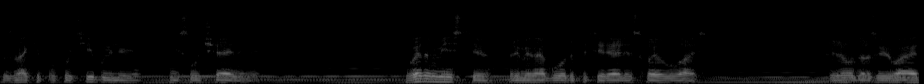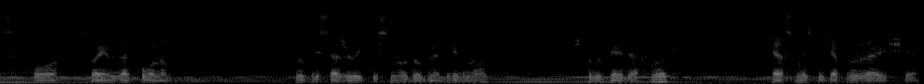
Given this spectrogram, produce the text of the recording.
Знаки по пути были не случайными. В этом месте времена года потеряли свою власть. Природа развивается по своим законам. Вы присаживаетесь на удобное бревно, чтобы передохнуть и осмыслить окружающее.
